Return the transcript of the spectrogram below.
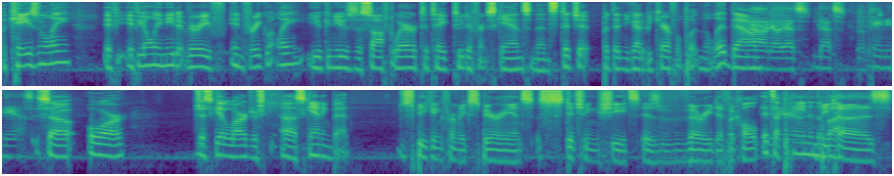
occasionally if if you only need it very f- infrequently you can use the software to take two different scans and then stitch it but then you got to be careful putting the lid down Oh, no, that's that's a pain in the ass. so or just get a larger uh, scanning bed speaking from experience, stitching sheets is very difficult. it's a pain in the butt because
